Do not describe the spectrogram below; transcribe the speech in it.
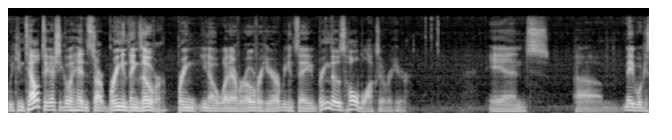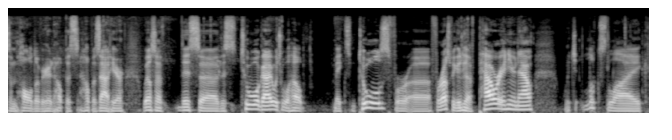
We can tell to actually go ahead and start bringing things over. Bring you know whatever over here. We can say bring those hull blocks over here. And um, maybe we'll get some hauled over here to help us help us out here. We also have this uh, this tool guy, which will help make some tools for uh, for us. We do have power in here now, which it looks like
